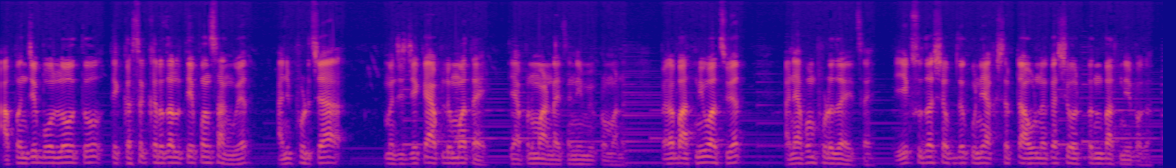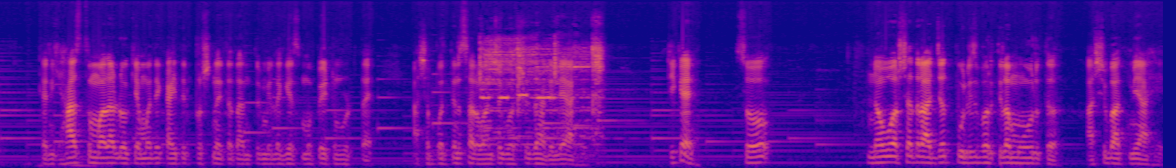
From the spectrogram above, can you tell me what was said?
आपण जे बोललो होतो ते कसं खरं झालं ते पण सांगूयात. आणि पुढच्या म्हणजे जे काय आपलं मत आहे ते आपण मांडायचं नेहमीप्रमाणे. पहिला बातमी वाचूयात आणि आपण पुढे जायचं आहे. एक सुद्धा शब्द कुणी अक्षर टाळू नका शेवटपर्यंत बातमी बघा. कारण की हाच तुम्हाला डोक्यामध्ये काहीतरी प्रश्न येतात आणि तुम्ही लगेच मग पेटून उठताय. अशा पद्धतीने सर्वांच्या गोष्टी झालेल्या आहेत. ठीक आहे? सो नऊ वर्षात राज्यात पोलीस भरतीला मुहूर्त अशी बातमी आहे.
